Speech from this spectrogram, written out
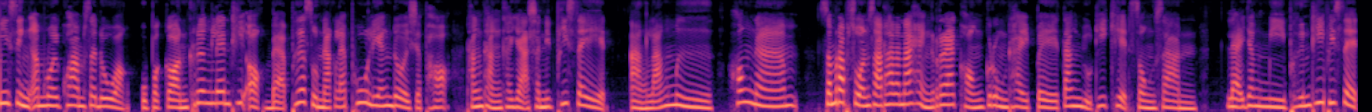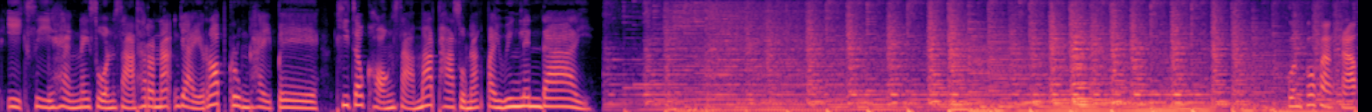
มีสิ่งอำนวยความสะดวก อุปกรณ์เครื่องเล่นที่ออกแบบเพื่อสุนัขและผู้เลี้ยงโดยเฉพาะ ทั้งถังขยะชนิดพิเศษ อ่างล้างมือ ห้องน้ำสำหรับสวนสาธารณะแห่งแรกของกรุงไทเปตั้งอยู่ที่เขตซงซัน และยังมีพื้นที่พิเศษอีก 4 แห่งในสวนสาธารณะใหญ่รอบกรุงไทเป ที่เจ้าของสามารถพาสุนัขไปวิ่งเล่นได้คุณผู้ฟังครับ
